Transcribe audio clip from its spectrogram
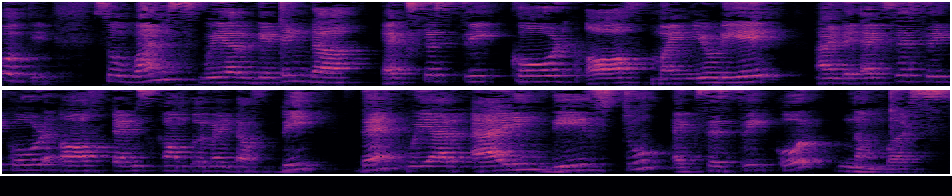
Okay. So once we are getting the excess3 code of minuend A, and excess3 code of tens complement of B. Then we are adding these two excess3 code numbers.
